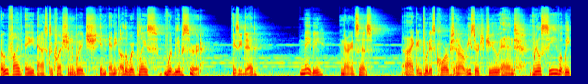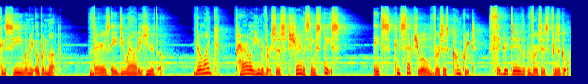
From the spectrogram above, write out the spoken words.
058 asks a question which, in any other workplace, would be absurd. Is he dead? Maybe, Marion says. I can put his corpse in our research queue and we'll see what we can see when we open him up. There's a duality here, though. They're like parallel universes sharing the same space. It's conceptual versus concrete, figurative versus physical.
